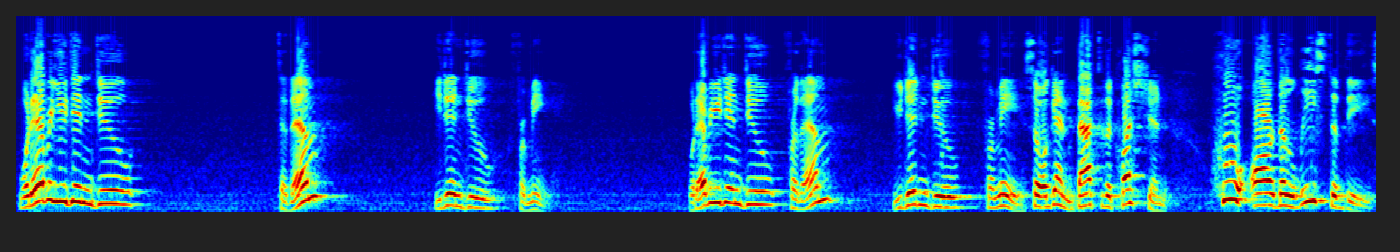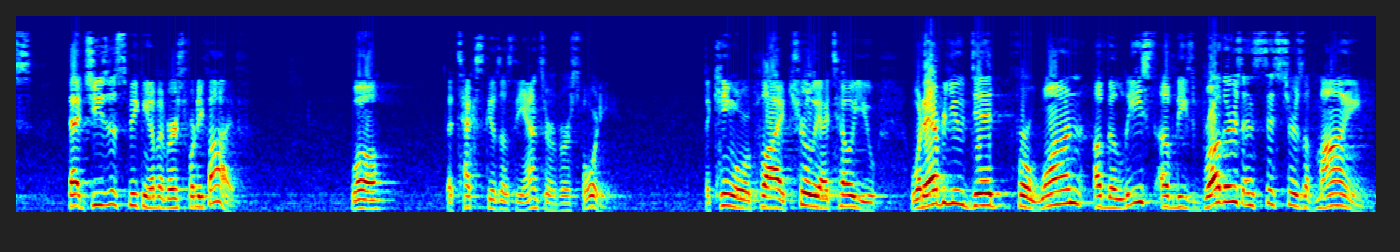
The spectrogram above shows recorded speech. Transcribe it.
whatever you didn't do to them, you didn't do for me. Whatever you didn't do for them, you didn't do for me. So again, back to the question, who are the least of these that Jesus is speaking of in verse 45? Well, the text gives us the answer in verse 40. The king will reply, truly I tell you, Whatever you did for one of the least of these brothers and sisters of mine,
